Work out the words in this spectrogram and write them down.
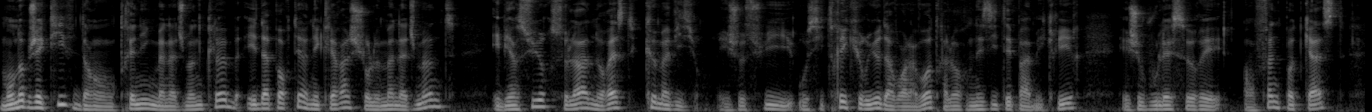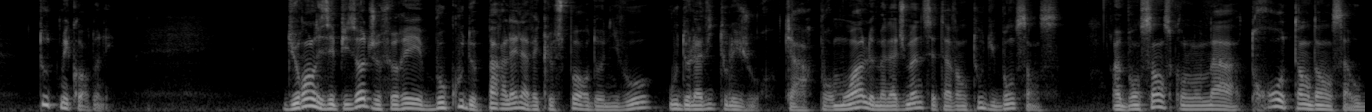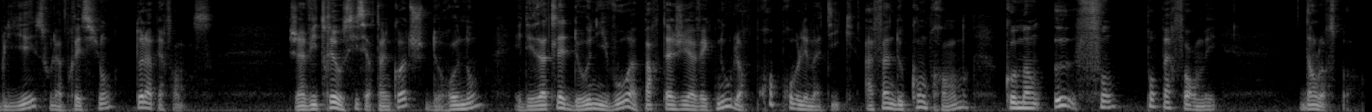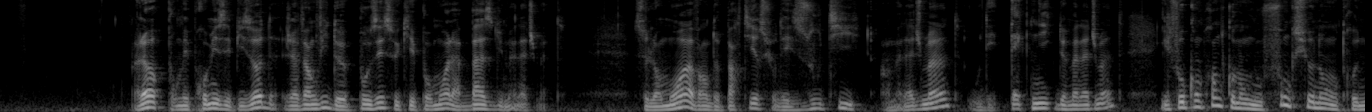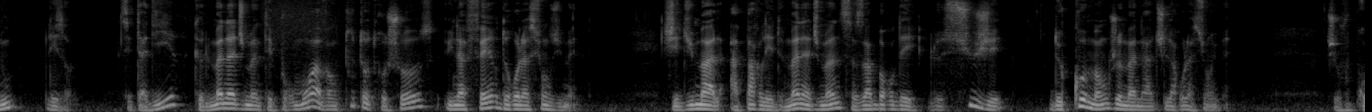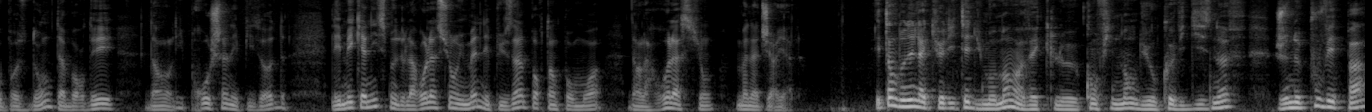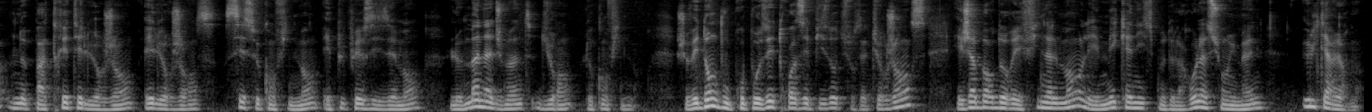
Mon objectif dans Training Management Club est d'apporter un éclairage sur le management et bien sûr, cela ne reste que ma vision. Et je suis aussi très curieux d'avoir la vôtre, alors n'hésitez pas à m'écrire et je vous laisserai en fin de podcast toutes mes coordonnées. Durant les épisodes, je ferai beaucoup de parallèles avec le sport de haut niveau ou de la vie de tous les jours, car pour moi, le management, c'est avant tout du bon sens. Un bon sens qu'on a trop tendance à oublier sous la pression de la performance. J'inviterai aussi certains coachs de renom et des athlètes de haut niveau à partager avec nous leurs propres problématiques afin de comprendre comment eux font pour performer dans leur sport. Alors, pour mes premiers épisodes, j'avais envie de poser ce qui est pour moi la base du management. Selon moi, avant de partir sur des outils en management ou des techniques de management, il faut comprendre comment nous fonctionnons entre nous, les hommes. C'est-à-dire que le management est pour moi, avant toute autre chose, une affaire de relations humaines j'ai du mal à parler de management sans aborder le sujet de comment je manage la relation humaine. Je vous propose donc d'aborder dans les prochains épisodes les mécanismes de la relation humaine les plus importants pour moi dans la relation managériale. Étant donné l'actualité du moment avec le confinement dû au Covid-19, je ne pouvais pas ne pas traiter l'urgent, et l'urgence, c'est ce confinement, et plus précisément le management durant le confinement. Je vais donc vous proposer trois épisodes sur cette urgence et j'aborderai finalement les mécanismes de la relation humaine ultérieurement.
